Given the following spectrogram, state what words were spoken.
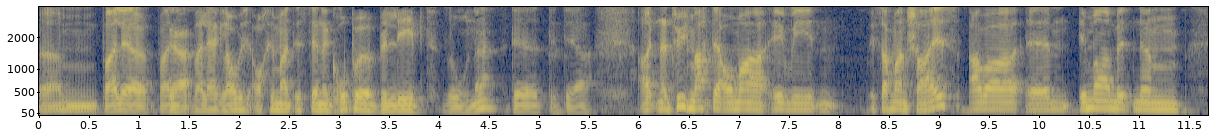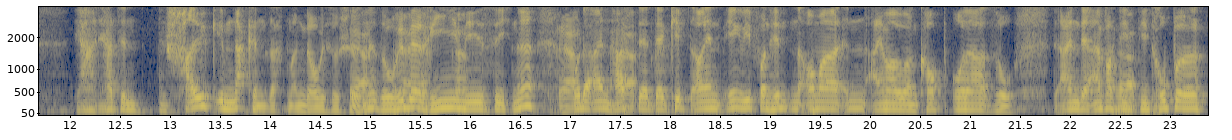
ähm, weil er, weil, ja. weil er, glaube ich, auch jemand ist, der eine Gruppe belebt. So, ne? Der, der, der natürlich macht er auch mal irgendwie, ich sag mal, einen Scheiß, aber ähm, immer mit einem ja, der hat den, den, Schalk im Nacken, sagt man, glaube ich, so schön. Ja, ne? So Ribéry-mäßig, ja, ne? Ja, oder einen Hass, der, der kippt einen irgendwie von hinten auch mal einen Eimer über den Kopf oder so. Der einen, der einfach die, die Truppe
